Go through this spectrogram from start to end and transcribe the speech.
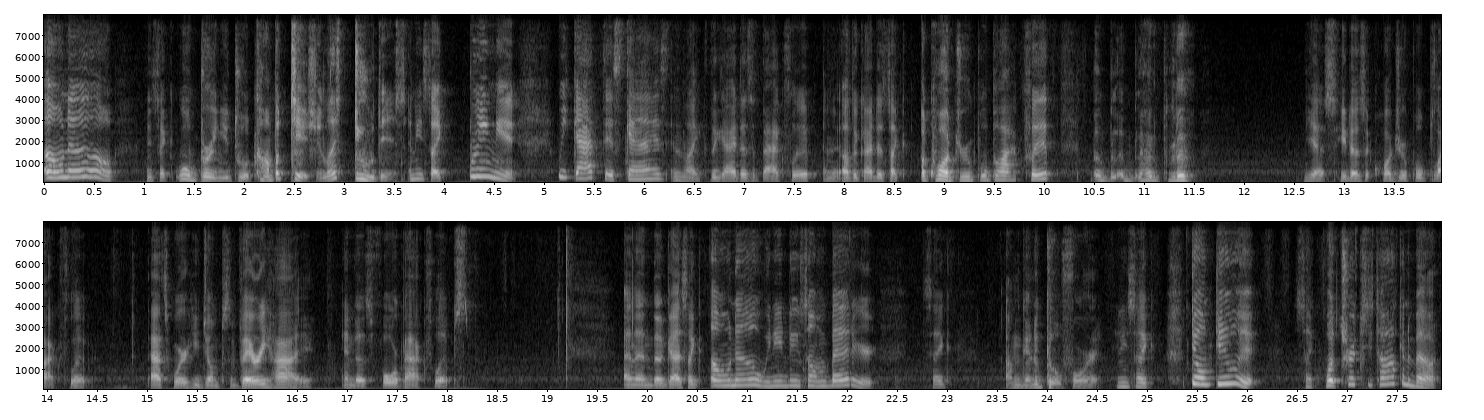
oh no. And he's like, we'll bring you to a competition. Let's do this. And he's like, bring it. We got this, guys. And like, the guy does a backflip. And the other guy does like a quadruple backflip. Yes, he does a quadruple backflip. That's where he jumps very high and does four backflips. And then the guy's like, oh no, we need to do something better. He's like, I'm gonna go for it. And he's like, don't do it. It's like, what trick's he talking about?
